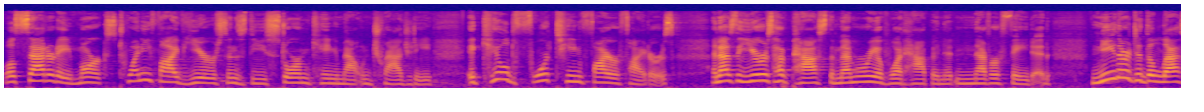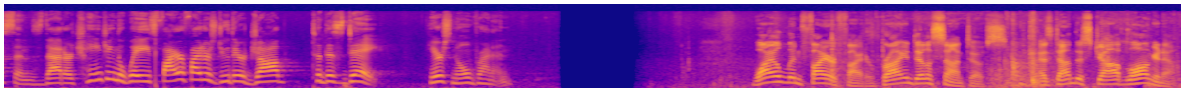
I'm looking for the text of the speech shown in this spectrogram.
Well, Saturday marks 25 years since the Storm King Mountain tragedy. It killed 14 firefighters. And as the years have passed, the memory of what happened, it never faded. Neither did the lessons that are changing the ways firefighters do their job to this day. Here's Noel Brennan. Wildland firefighter Brian De Los Santos has done this job long enough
